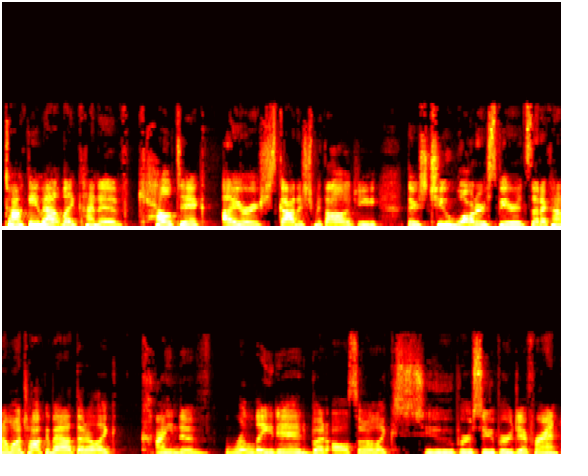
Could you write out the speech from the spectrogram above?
talking about like kind of Celtic, Irish, Scottish mythology, there's two water spirits that I kind of want to talk about that are like kind of related, but also like super, super different.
